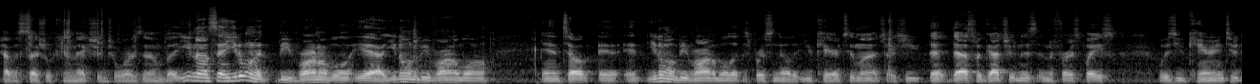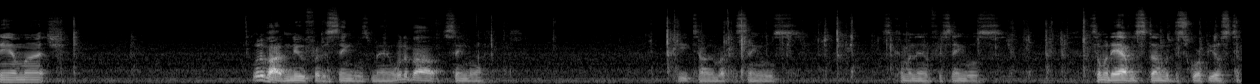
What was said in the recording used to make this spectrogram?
have a sexual connection towards them. But you know what I'm saying? You don't want to be vulnerable. Yeah, you don't want to be vulnerable and tell and, and you don't want to be vulnerable let this person know that you care too much. Like you that that's what got you in this in the first place was you caring too damn much. What about new for the singles, man? What about single? Keep telling about the singles. It's coming in for singles. Somebody haven't stung with the Scorpio sting.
